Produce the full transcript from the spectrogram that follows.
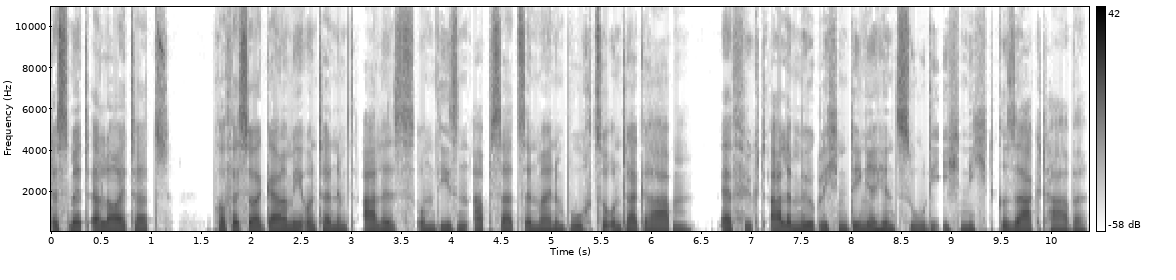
Desmet erläutert, Professor Gami unternimmt alles, um diesen Absatz in meinem Buch zu untergraben. Er fügt alle möglichen Dinge hinzu, die ich nicht gesagt habe.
